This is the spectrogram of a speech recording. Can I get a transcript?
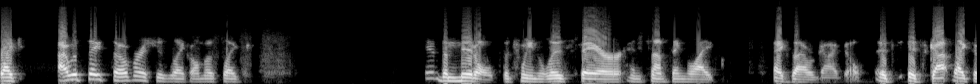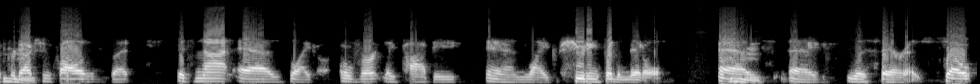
Like I would say, Soberish is like almost like the middle between Liz Phair and something like Exile Guyville. It's it's got like the Mhm. production quality, but it's not as like overtly poppy and like shooting for the middle as as Liz Phair is. So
